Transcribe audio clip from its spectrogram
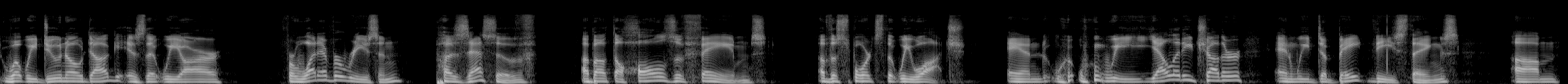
we what we do know, Doug, is that we are, for whatever reason, possessive about the halls of fames of the sports that we watch. And we yell at each other and we debate these things. Um,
